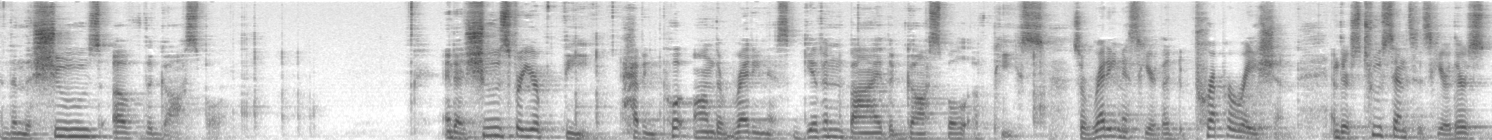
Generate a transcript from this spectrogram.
and then the shoes of the gospel. And as shoes for your feet, having put on the readiness given by the gospel of peace. So, readiness here, the preparation. And there's two senses here there's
